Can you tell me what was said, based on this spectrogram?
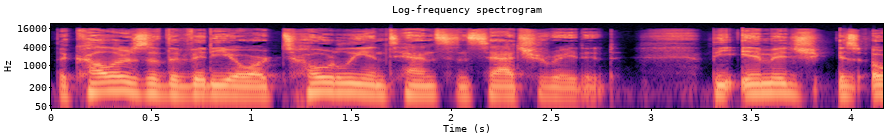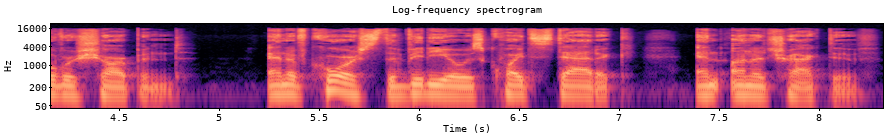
The colors of the video are totally intense and saturated. The image is oversharpened. And of course, the video is quite static and unattractive.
